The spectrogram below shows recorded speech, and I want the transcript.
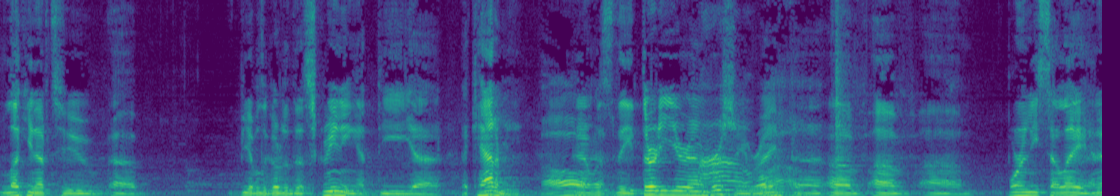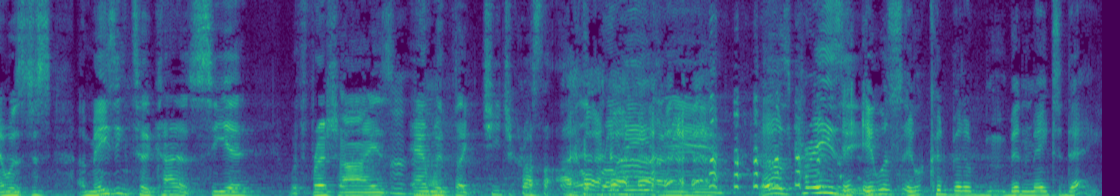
lucky enough to uh, be able to go to the screening at the uh, Academy. Oh, and it was the 30 year anniversary, Wow. right, Wow. uh, of of um, Born in East LA, and it was just amazing to kind of see it with fresh eyes mm-hmm. and with like Cheech across the aisle from me. I mean, it was crazy. It, it was. It could have been made today.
